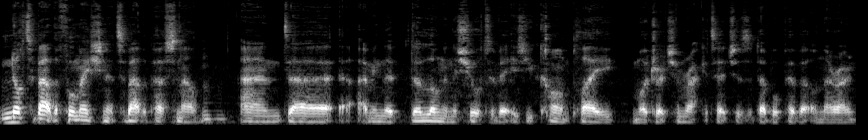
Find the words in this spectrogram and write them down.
not about the formation; it's about the personnel. And uh, I mean, the the long and the short of it is you can't play Modric and Rakitic as a double pivot on their own.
